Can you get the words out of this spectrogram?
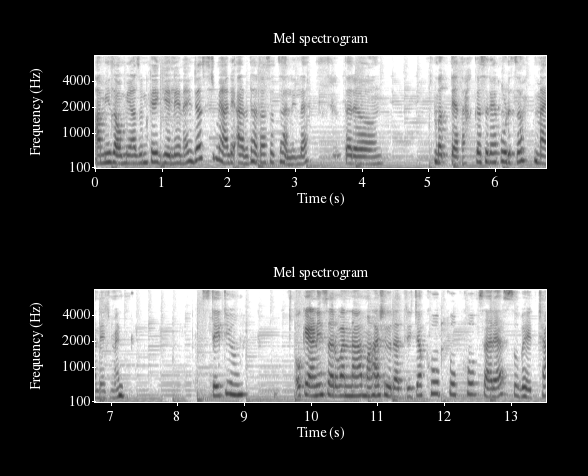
आम्ही जाऊ. मी अजून काही गेले नाही. जस्ट मी आले अर्धा तासच झालेला आहे. तर बघते आता. कसं काय पुढचं? मॅनेजमेंट स्टेट्यून ओके आणि सर्वांना महाशिवरात्रीच्या खूप खूप खूप साऱ्या शुभेच्छा.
